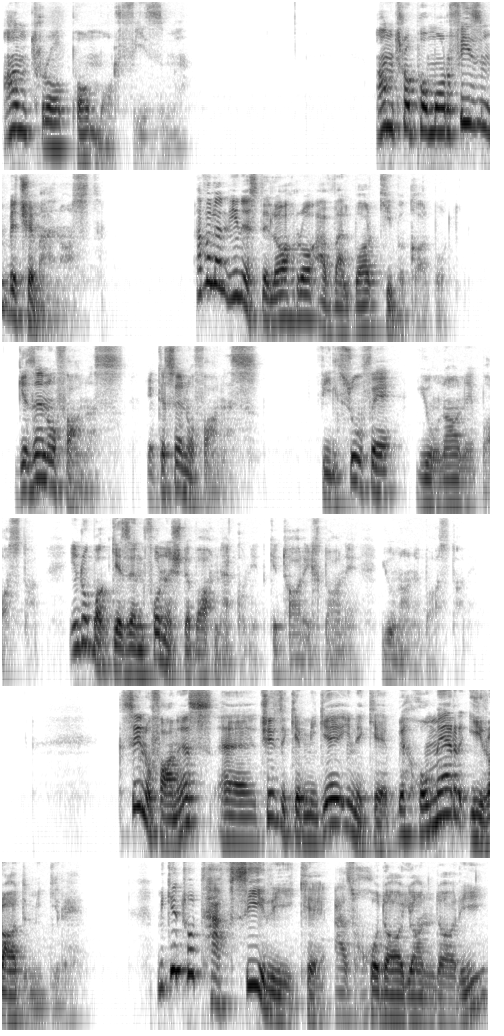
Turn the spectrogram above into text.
anthropomorphism anthropomorphism به چه معناست؟ اولا این اصطلاح رو اول بار کی به کار برد؟ گزنوفانس یا کسنوفانس فیلسوف یونان باستان این رو با گزنفون اشتباه نکنید که تاریخدان یونان باستانه. سینوفانس چیزی که میگه اینه که به هومر ایراد می‌گیره. میگه تو تفسیری که از خدایان داری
